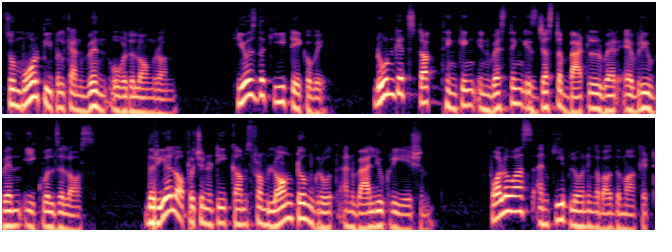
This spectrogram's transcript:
so more people can win over the long run. Here's the key takeaway don't get stuck thinking investing is just a battle where every win equals a loss. The real opportunity comes from long term growth and value creation. Follow us and keep learning about the market.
